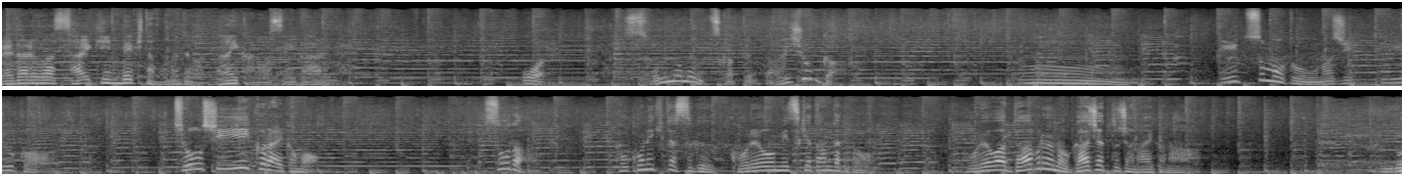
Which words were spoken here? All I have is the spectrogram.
メダルは最近できたものではない可能性があるね。おいそんなもん使って大丈夫か？うーんいつもと同じっていうか調子いいくらいかもそうだここに来てすぐこれを見つけたんだけどこれはダブルのガジェットじゃないかな I'm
